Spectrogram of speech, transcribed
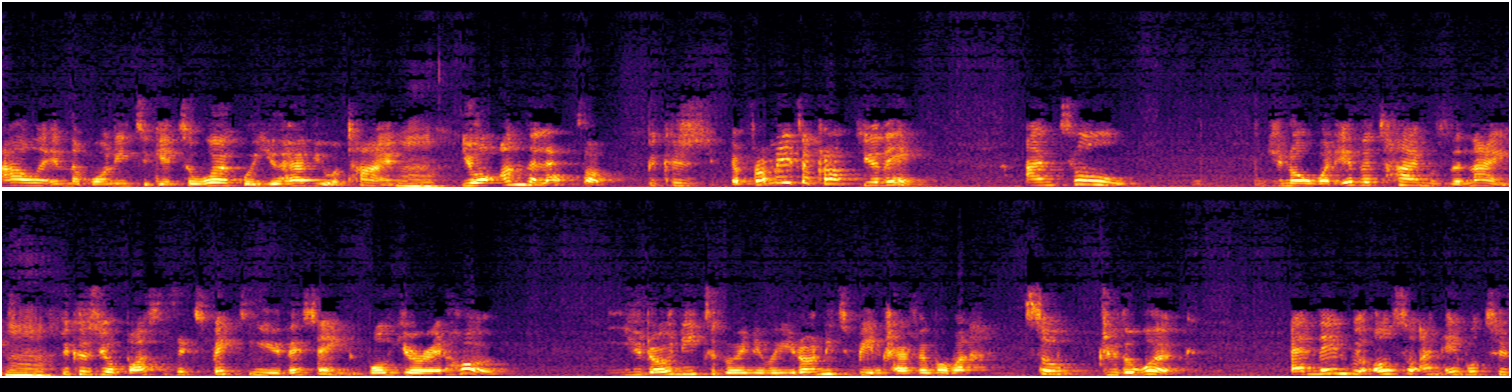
hour in the morning to get to work where you have your time, mm. you're on the laptop because from 8 o'clock you're there until you know whatever time of the night mm. because your boss is expecting you. They're saying, "Well, you're at home. You don't need to go anywhere. You don't need to be in traffic." Blah, blah. So do the work. And then we're also unable to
